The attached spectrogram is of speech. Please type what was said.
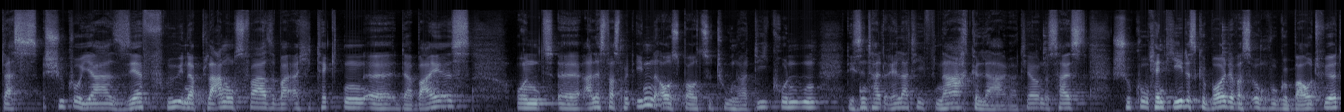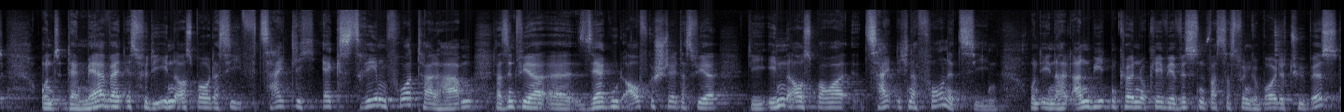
dass Schüko ja sehr früh in der Planungsphase bei Architekten äh, dabei ist und äh, alles, was mit Innenausbau zu tun hat, die Kunden, die sind halt relativ nachgelagert. Ja? Und das heißt, Schuko kennt jedes Gebäude, was irgendwo gebaut wird. Und der Mehrwert ist für die Innenausbau, dass sie zeitlich extremen Vorteil haben. Da sind wir äh, sehr gut aufgestellt, dass wir die Innenausbauer zeitlich nach vorne ziehen und ihnen halt anbieten können, okay, wir wissen, was das für ein Gebäudetyp ist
